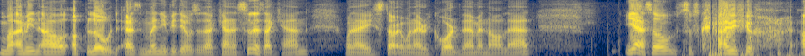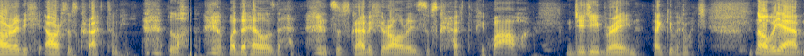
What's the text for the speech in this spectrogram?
I mean I'll upload as many videos as I can as soon as I can when I start when I record them and all that. Yeah so subscribe if you already are subscribed to me. What the hell is that? Subscribe if you're already subscribed to me. Wow. GG brain. Thank you very much. No but yeah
